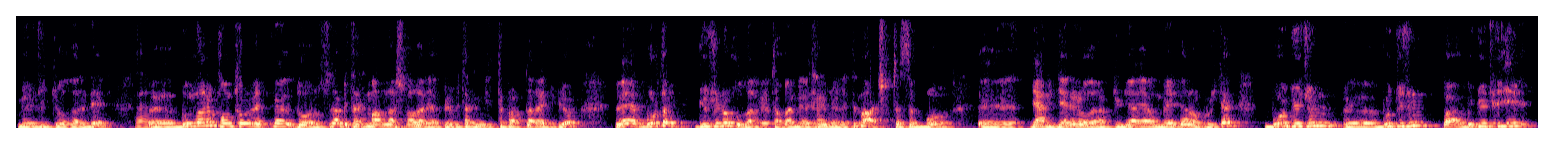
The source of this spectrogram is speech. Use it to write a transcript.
mevcut yolları değil. Evet. E, bunları kontrol etme doğrusunda bir takım anlaşmalar yapıyor, bir takım ittifaklara giriyor ve burada gücünü kullanıyor tabii Amerikan yönetimi açıkçası bu yani genel olarak dünyaya meydan okurken bu gücün bu gücün bu gücü iyi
